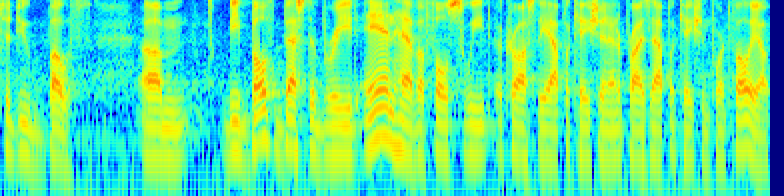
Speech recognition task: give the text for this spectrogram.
to do both. Um, be both best of breed and have a full suite across the application, enterprise application portfolio.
